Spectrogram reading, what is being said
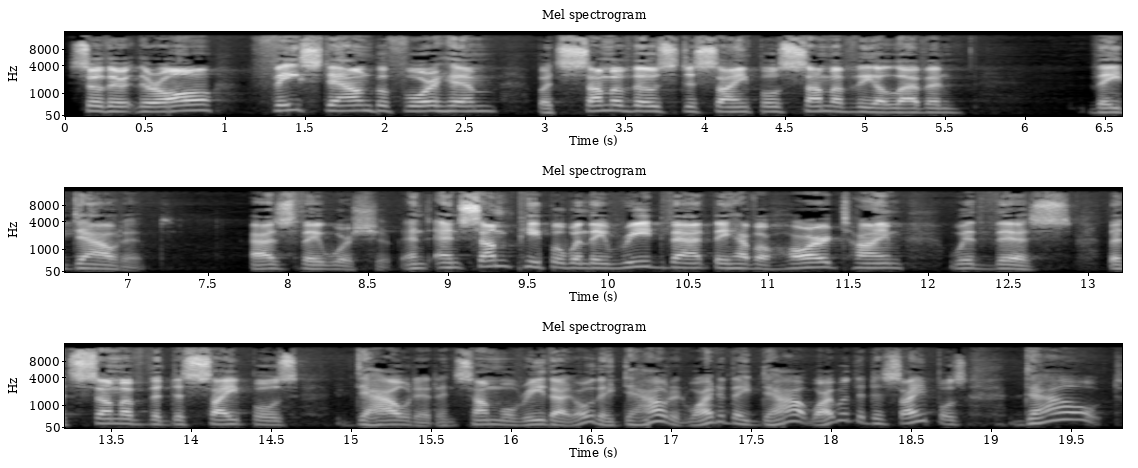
So they're, they're all face down before him, but some of those disciples, some of the eleven, they doubted as they worshiped. And, and some people, when they read that, they have a hard time with this that some of the disciples doubted. And some will read that, oh, they doubted. Why did they doubt? Why would the disciples doubt?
